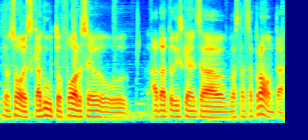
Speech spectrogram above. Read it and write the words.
non so, è scaduto forse, a data di scadenza abbastanza pronta.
